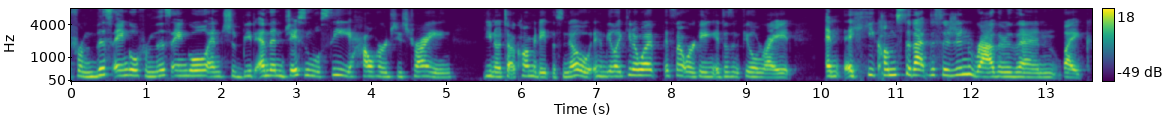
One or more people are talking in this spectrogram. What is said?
from this angle, from this angle, and should be and then Jason will see how hard she's trying, you know, to accommodate this note and be like, you know what, it's not working, it doesn't feel right. And uh, he comes to that decision rather than like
